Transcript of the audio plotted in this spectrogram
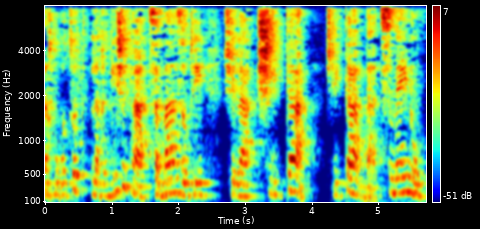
אנחנו רוצות להרגיש את העצמה הזאת של השליטה, שליטה בעצמנו,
